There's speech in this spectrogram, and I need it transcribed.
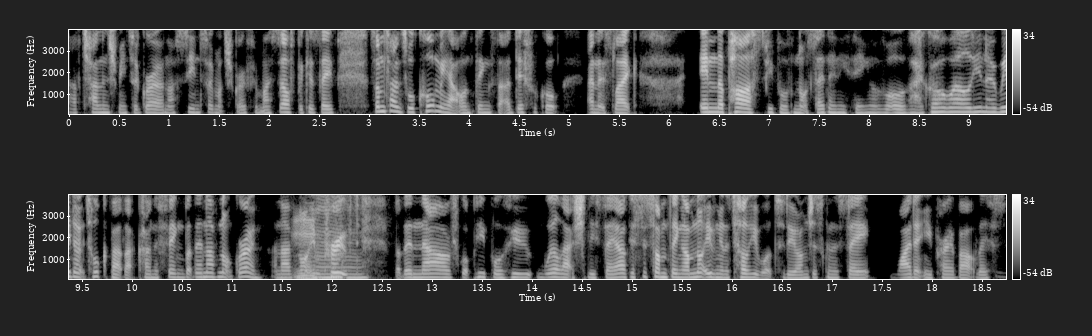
have challenged me to grow. And I've seen so much growth in myself because they sometimes will call me out on things that are difficult. And it's like in the past, people have not said anything or, or like, oh well, you know, we don't talk about that kind of thing. But then I've not grown and I've not Mm. improved. But then now I've got people who will actually say, oh, this is something I'm not even going to tell you what to do. I'm just going to say, why don't you pray about this?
